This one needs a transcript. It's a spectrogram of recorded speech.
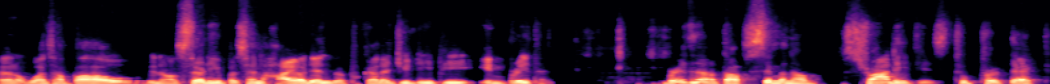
uh, was about you know 30% higher than the per capita GDP in Britain. Britain adopts similar strategies to protect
